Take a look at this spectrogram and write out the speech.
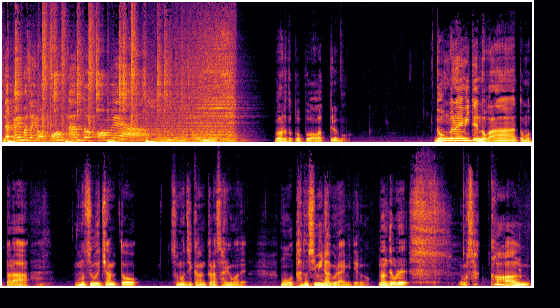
中居正広 ON & ON AIR ワールドカップは終わってる？もん。どんぐらい見てんのかなと思ったら、ものすごいちゃんと、その時間から最後まで。もう楽しみなぐらい見てるの。なんで俺、サッカー、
